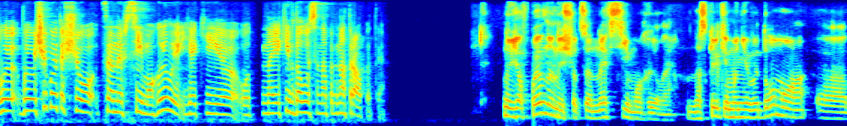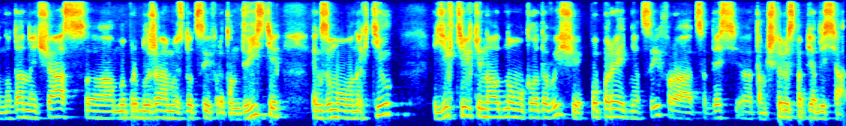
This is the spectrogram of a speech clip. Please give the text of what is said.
ви, ви очікуєте, що це не всі могили, які от на які вдалося натрапити? Ну я впевнений, що це не всі могили. Наскільки мені відомо, е, на даний час е, ми приближаємось до цифри там 200 екзумованих тіл. Їх тільки на одному кладовищі. Попередня цифра це десь е, там 450.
